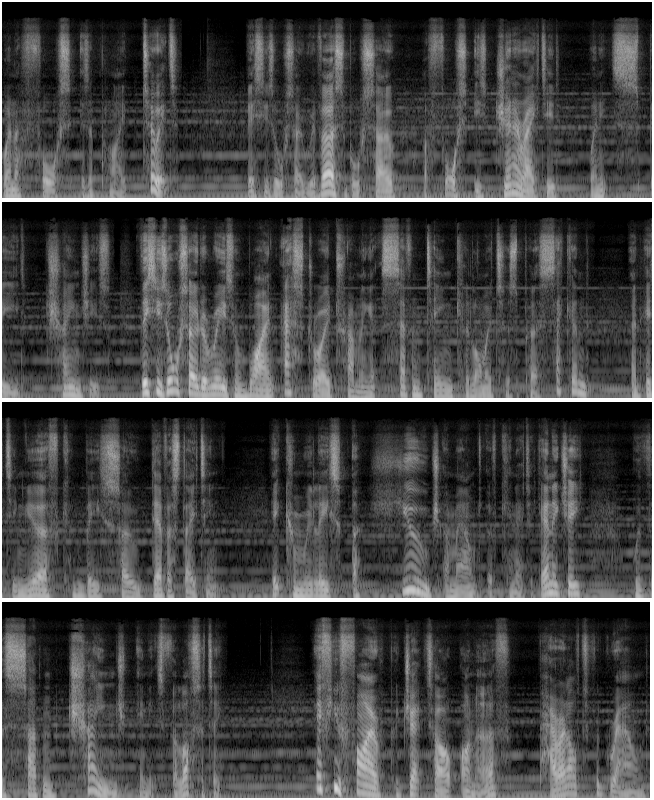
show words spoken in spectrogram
when a force is applied to it. This is also reversible, so a force is generated when its speed changes. This is also the reason why an asteroid travelling at 17 kilometres per second and hitting the Earth can be so devastating. It can release a huge amount of kinetic energy with the sudden change in its velocity. If you fire a projectile on Earth parallel to the ground,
